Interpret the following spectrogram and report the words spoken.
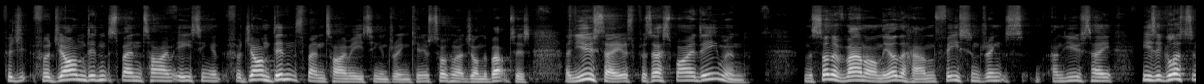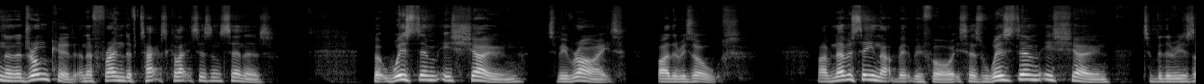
for, for John didn't spend time eating, and, for John didn't spend time eating and drinking. He was talking about John the Baptist. And you say he was possessed by a demon. And the Son of Man, on the other hand, feasts and drinks, and you say he's a glutton and a drunkard and a friend of tax collectors and sinners. But wisdom is shown to be right by the results. I've never seen that bit before. It says, Wisdom is shown to be, the res-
